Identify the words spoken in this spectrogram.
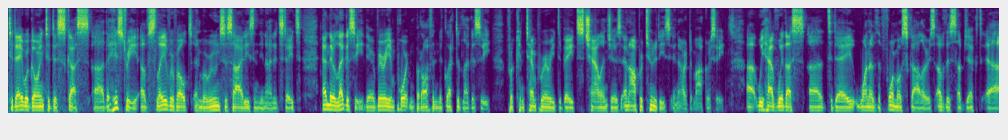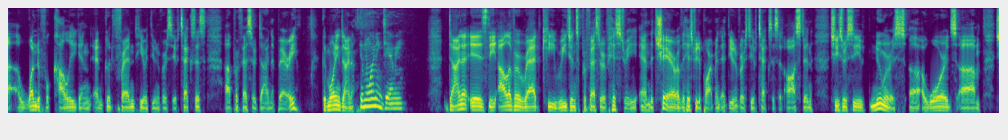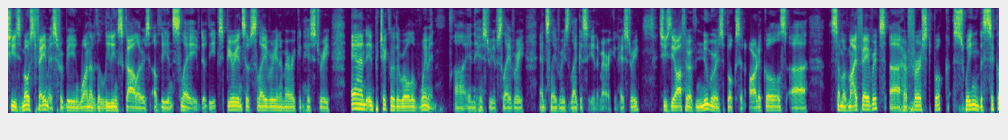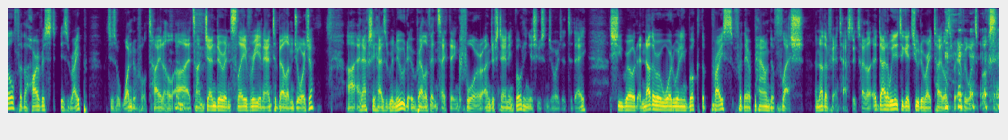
Today, we're going to discuss uh, the history of slave revolts and maroon societies in the United States and their legacy, their very important but often neglected legacy for contemporary debates, challenges, and opportunities in our democracy. Uh, we have with us uh, today one of the foremost scholars of this subject, uh, a wonderful colleague and, and good friend here at the University of Texas, uh, Professor Daina Berry. Good morning, Daina. Good morning, Jeremy. Daina is the Oliver Radkey Regents Professor of History and the chair of the History Department at the University of Texas at Austin. She's received numerous uh, awards. Um, she's most famous for being one of the leading scholars of the enslaved, of the experience of slavery in American history, and in particular the role of women uh, in the history of slavery and slavery's legacy in American history. She's the author of numerous books and articles. Uh, some of my favorites. Uh, her first book, Swing the Sickle for the Harvest is Ripe, which is a wonderful title. Hmm. Uh, it's on gender and slavery in antebellum Georgia, uh, and actually has renewed relevance, I think, for understanding voting issues in Georgia today. She wrote another award winning book, The Price for Their Pound of Flesh another fantastic title. Uh, Daina, we need to get you to write titles for everyone's books.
